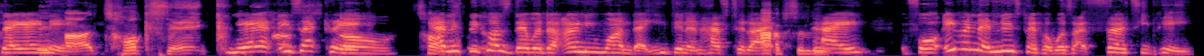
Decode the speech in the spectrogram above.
they ain't they it are toxic. yeah exactly So toxic. and it's because they were the only one that you didn't have to like Absolutely. pay for even their newspaper was like 30p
